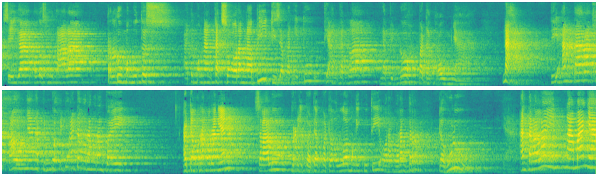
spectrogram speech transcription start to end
sehingga Allah SWT perlu mengutus atau mengangkat seorang nabi di zaman itu diangkatlah Nabi Nuh pada kaumnya. Nah, di antara kaumnya Nabi Nuh itu ada orang-orang baik. Ada orang-orang yang selalu beribadah kepada Allah mengikuti orang-orang terdahulu. Ya, antara lain namanya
